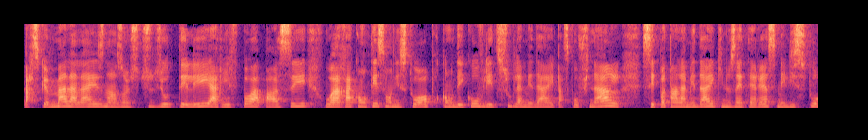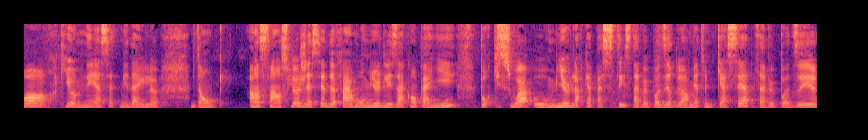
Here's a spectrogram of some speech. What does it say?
parce que mal à l'aise dans un studio de télé, arrive pas à passer ou à raconter son histoire pour qu'on découvre les dessous de la médaille. Parce qu'au final, c'est pas tant la médaille qui nous intéresse, mais l'histoire qui a mené à cette médaille-là. Donc, en ce sens-là, j'essaie de faire au mieux de les accompagner pour qu'ils soient au mieux de leur capacité. Ça ne veut pas dire de leur mettre une cassette, ça ne veut pas dire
